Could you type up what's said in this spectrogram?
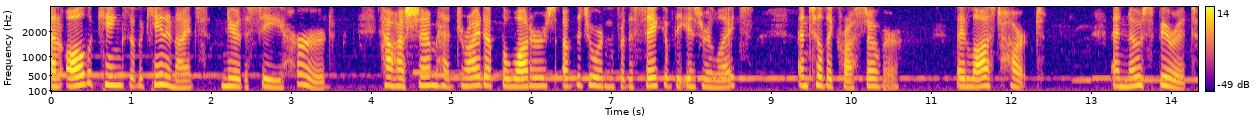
and all the kings of the Canaanites near the sea heard how Hashem had dried up the waters of the Jordan for the sake of the Israelites until they crossed over, they lost heart, and no spirit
